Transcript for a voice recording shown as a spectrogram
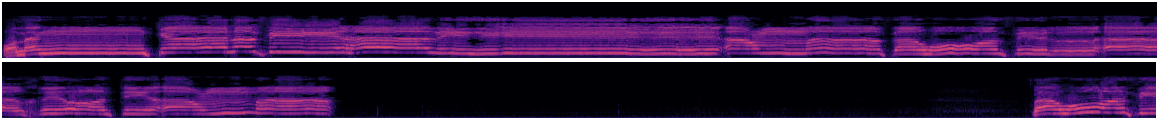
ومن كان في هذه أعمى فهو في الآخرة أعمى. فهو في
